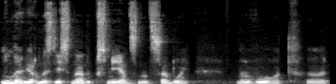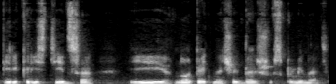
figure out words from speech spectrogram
Ну, наверное, здесь надо посмеяться над собой, вот, э, перекреститься и, ну, опять начать дальше вспоминать.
